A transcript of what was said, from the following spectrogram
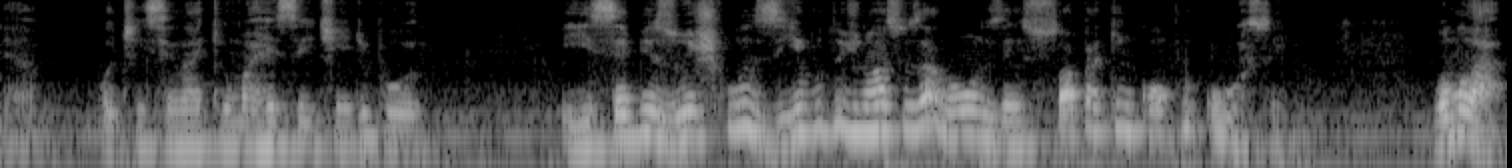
Né? Vou te ensinar aqui uma receitinha de bolo. E isso é bizu exclusivo dos nossos alunos, hein? Só para quem compra o curso. Hein? Vamos lá.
